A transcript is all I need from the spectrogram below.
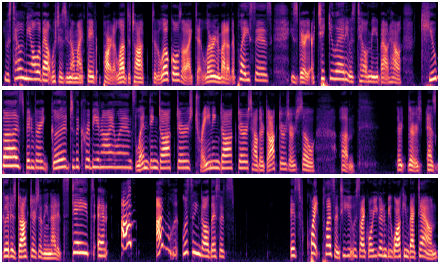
He was telling me all about, which is, you know, my favorite part. I love to talk to the locals. I like to learn about other places. He's very articulate. He was telling me about how Cuba has been very good to the Caribbean islands, lending doctors, training doctors, how their doctors are so um, they're, they're as good as doctors in the United States. And I'm I'm listening to all this. It's it's quite pleasant. He was like, "Well, are you going to be walking back down?"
